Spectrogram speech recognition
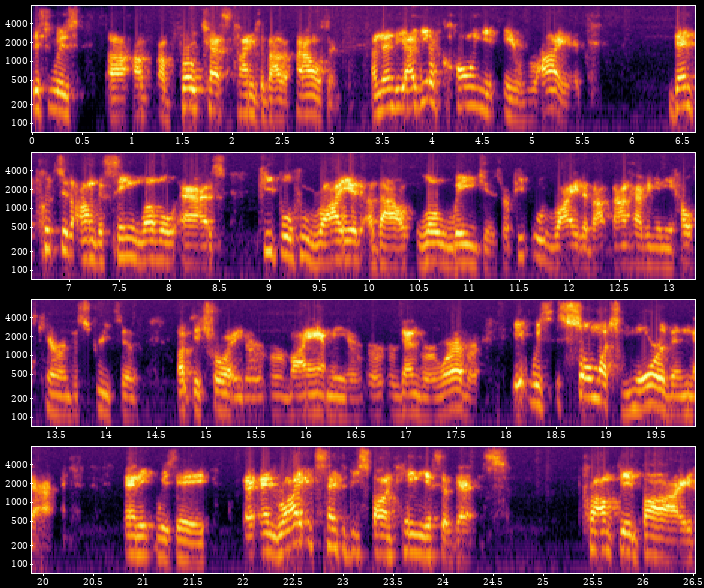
This was uh, a, a, protest times about a thousand, and then the idea of calling it a riot then puts it on the same level as people who riot about low wages or people who riot about not having any health care in the streets of, of Detroit or, or Miami or, or, Denver or wherever. It was so much more than that. And it was a, and riots tend to be spontaneous events prompted by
